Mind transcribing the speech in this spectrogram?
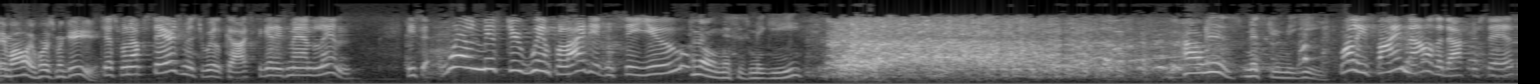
Hey, Molly, where's McGee? Just went upstairs, Mr. Wilcox, to get his mandolin. He said, Well, Mr. Wimple, I didn't see you. Hello, Mrs. McGee. How is Mr. McGee? Well, he's fine now, the doctor says.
